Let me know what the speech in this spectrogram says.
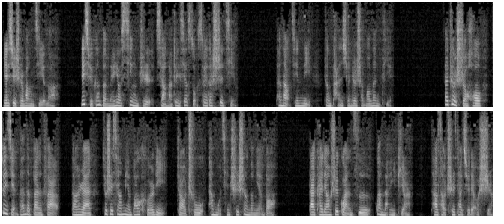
也许是忘记了，也许根本没有兴致想到这些琐碎的事情。他脑筋里。正盘旋着什么问题？在这时候，最简单的办法当然就是向面包盒里找出他母亲吃剩的面包，打开凉水管子灌满一瓶，草草吃下去了事。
